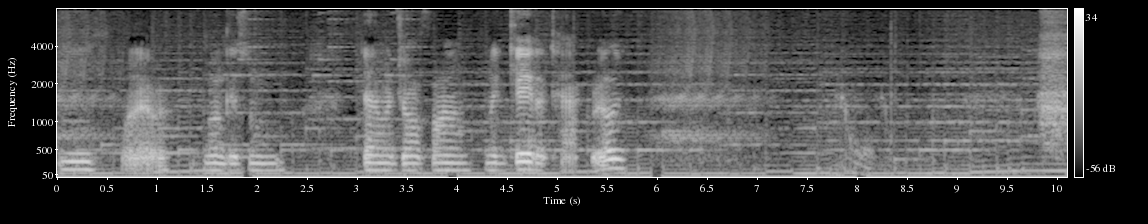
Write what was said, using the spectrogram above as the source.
Mm, whatever. I'm gonna get some damage off on him. Negate attack, really?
